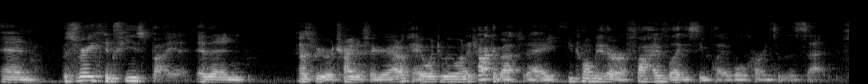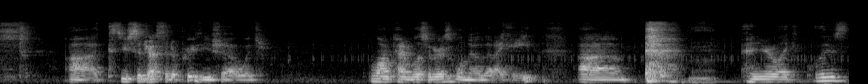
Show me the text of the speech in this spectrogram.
and was very confused by it. And then, as we were trying to figure out, okay, what do we want to talk about today? You told me there are five legacy playable cards in this set because uh, you suggested a preview show, which longtime listeners will know that I hate. Um, and you're like, well, there's.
